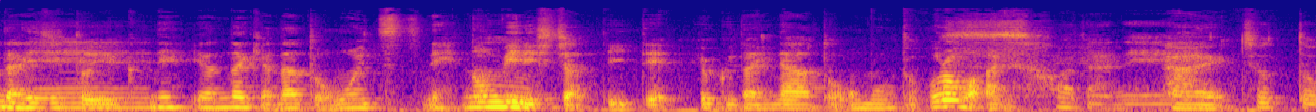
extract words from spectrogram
大事というかねやんなきゃなと思いつつねのんびりしちゃっていて、よくないなと思うところもあり。そうだね、はい。ちょっと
